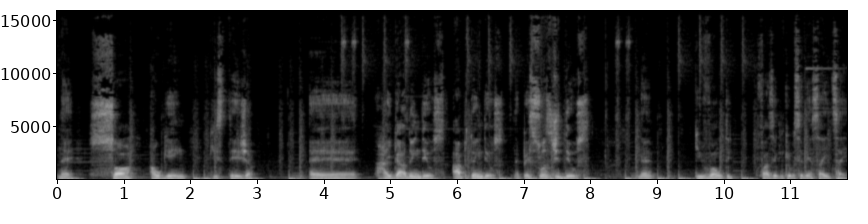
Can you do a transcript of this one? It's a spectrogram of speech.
né? só alguém que esteja é, arraigado em Deus, apto em Deus, né? pessoas de Deus, né? que vão te fazer com que você venha sair de sair.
